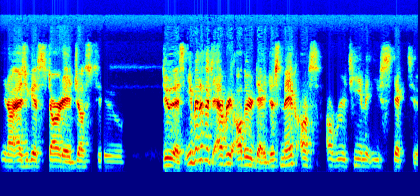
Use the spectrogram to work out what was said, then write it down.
You know, as you get started, just to do this. Even if it's every other day, just make a, a routine that you stick to,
